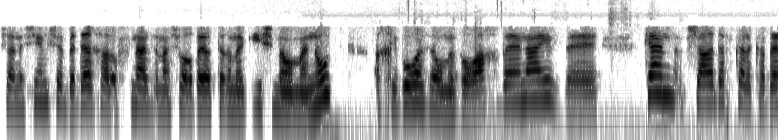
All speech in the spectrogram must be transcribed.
שאנשים שבדרך כלל אופנה זה משהו הרבה יותר נגיש מאומנות, החיבור הזה הוא מבורך בעיניי, וכן, אפשר דווקא לקבל,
